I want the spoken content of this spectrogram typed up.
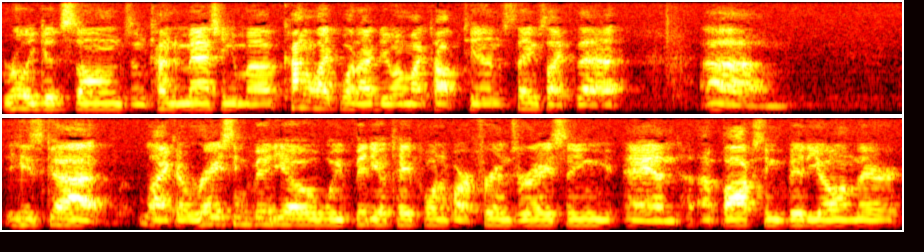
really good songs and kind of mashing them up, kind of like what I do on my top tens, things like that. Um, he's got like a racing video. We videotaped one of our friends racing and a boxing video on there.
